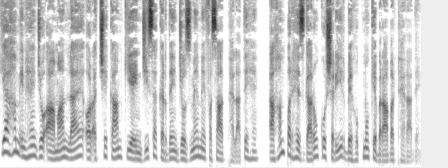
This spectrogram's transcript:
کیا ہم انہیں جو آمان لائے اور اچھے کام کیے انجیسا کر دیں جو زمے میں فساد پھیلاتے ہیں اہم پرہیزگاروں کو شریر بے حکموں کے برابر ٹھہرا دیں۔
